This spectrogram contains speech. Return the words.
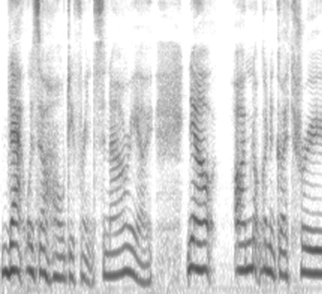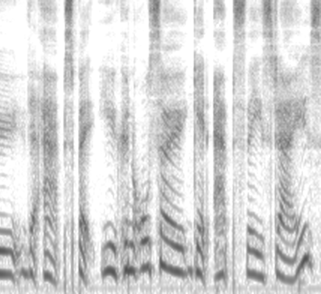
that was a whole different scenario. Now, I'm not going to go through the apps, but you can also get apps these days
